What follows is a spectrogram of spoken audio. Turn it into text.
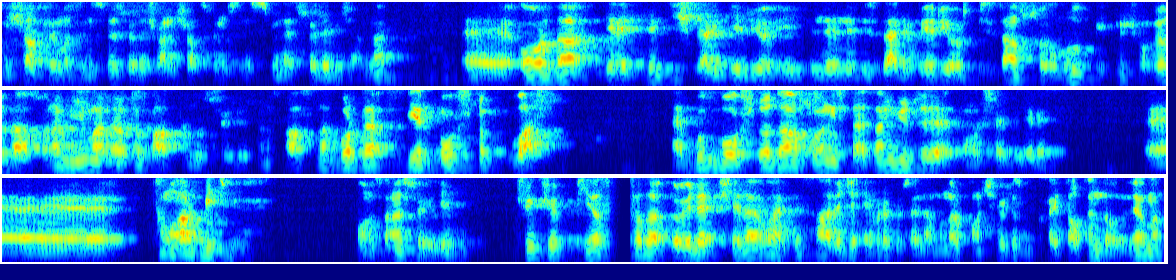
inşaat firmasının ismini söyle. Şu an inşaat firmasının ismini söylemeyeceğim ben. Ee, orada gerekli kişiler geliyor, eğitimlerini bizlerle veriyoruz. Bizden sorumluluk bitmiş oluyor. Daha sonra mimarlara topu attığımızı söylüyorsunuz. Aslında burada bir boşluk var. Yani bu boşluğu daha sonra istersen yüzde de konuşabiliriz. Ee, tam olarak bitmiyor. Onu sana söyleyeyim. Çünkü piyasada öyle şeyler var ki sadece evrak üzerinden. Bunları konuşabiliyoruz. Bu Kayıt altında da oluyor ama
